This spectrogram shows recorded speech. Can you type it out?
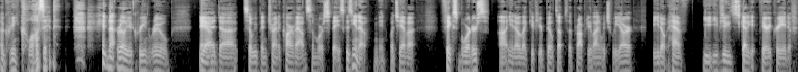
a green closet not really a green room. Yeah. And uh, so we've been trying to carve out some more space because, you know, I mean, once you have a fixed borders, uh, you know, like if you're built up to the property line, which we are, you don't have, you, you've just got to get very creative.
